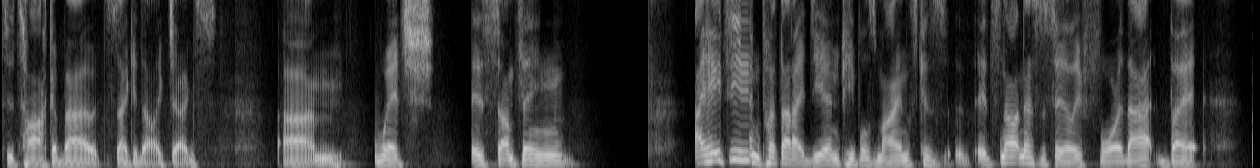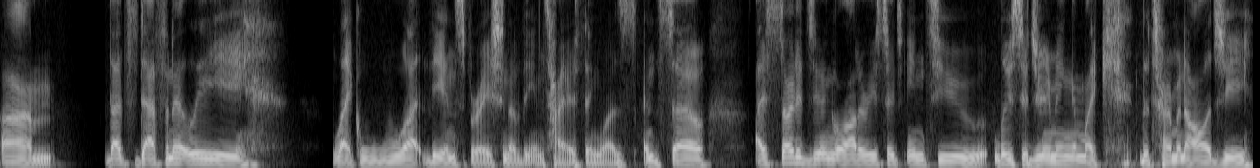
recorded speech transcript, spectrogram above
to talk about psychedelic drugs, um, which is something I hate to even put that idea in people's minds because it's not necessarily for that, but um, that's definitely like what the inspiration of the entire thing was. And so I started doing a lot of research into lucid dreaming and like the terminology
